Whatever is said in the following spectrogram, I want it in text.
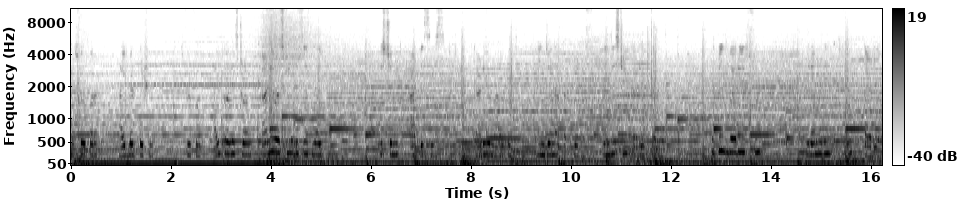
useful for high blood pressure, useful for high cholesterol, cardiovascular disease like ischemic heart disease, cardiomyopathy, angina pectoris, congestive cardiac failure. It is very useful remedy for cardiac.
